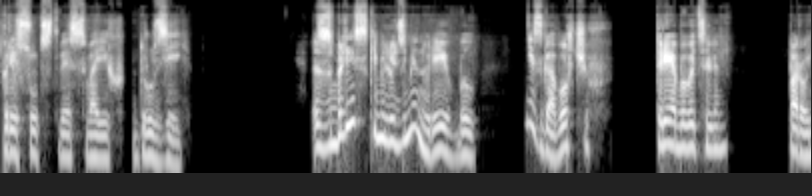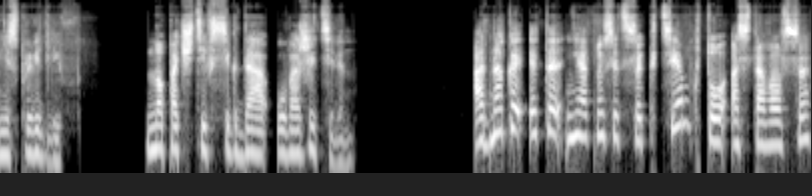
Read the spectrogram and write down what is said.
присутствие своих друзей. С близкими людьми Нуреев был несговорчив, требователен, порой несправедлив, но почти всегда уважителен. Однако это не относится к тем, кто оставался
